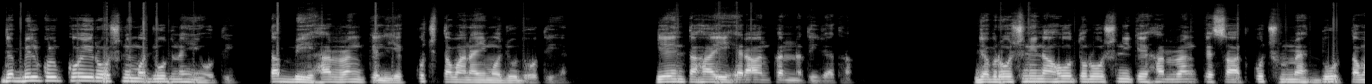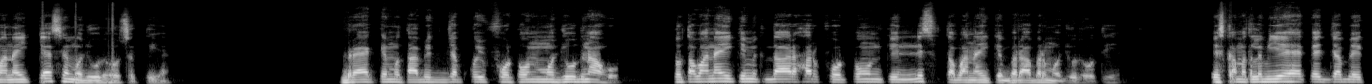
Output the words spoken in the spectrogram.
جب بالکل کوئی روشنی موجود نہیں ہوتی، تب بھی ہر رنگ کے لیے کچھ توانائی موجود ہوتی ہے۔ یہ انتہائی حیران کن نتیجہ تھا۔ جب روشنی نہ ہو تو روشنی کے ہر رنگ کے ساتھ کچھ محدود توانائی کیسے موجود ہو سکتی ہے؟ بریک کے مطابق، جب کوئی فوٹون موجود نہ ہو تو توانائی کی مقدار ہر فوٹون کی نصف توانائی کے برابر موجود ہوتی ہے۔ اس کا مطلب یہ ہے کہ جب ایک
